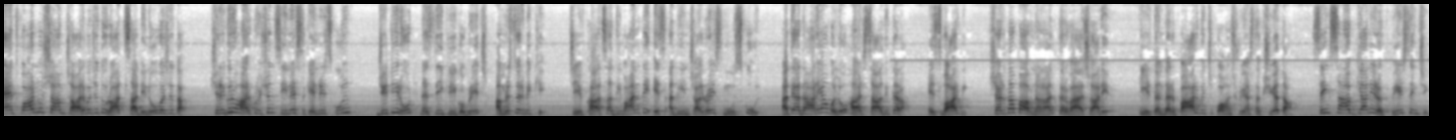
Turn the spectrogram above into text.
ਐਤਵਾਰ ਨੂੰ ਸ਼ਾਮ 4 ਵਜੇ ਤੋਂ ਰਾਤ 9:30 ਵਜੇ ਤੱਕ, Shri Guru Harkrishan senior secondary school, GT road, ਨਜ਼ਦੀਕ ਰੀਗੋ ਬ੍ਰਿਜ, ਅੰਮ੍ਰਿਤਸਰ ਵਿਖੇ, ਚੀਫ ਖਾਲਸਾ ਦੀਵਾਨ ਤੇ ਇਸ ਅਧੀਨ ਚੱਲ ਰਹੇ ਸਮੂਹ ਸਕੂਲ ਅਤੇ ਅਦਾਰਿਆਂ ਵੱਲੋਂ ਹਰ ਸਾਲ ਦੀ ਤਰ੍ਹਾਂ ਇਸ ਵਾਰ ਵੀ ਸ਼ਰਧਾ ਭਾਵਨਾ ਨਾਲ ਕਰਵਾਇਆ ਜਾ ਰਿਹਾ ਹੈ। ਕੀਰਤਨ ਦਰਬਾਰ ਵਿੱਚ ਪਹੁੰਚ ਰਹੀਆਂ ਸ਼ਖਸੀਅਤਾਂ ਸਿੰਘ ਸਾਹਿਬ ਗਿਆਨੀ ਰਗਪੀਰ ਸਿੰਘ ਜੀ,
